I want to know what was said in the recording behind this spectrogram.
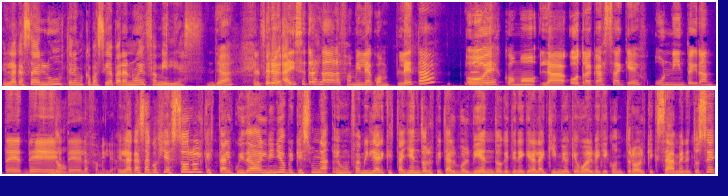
En la Casa de Luz tenemos capacidad para nueve familias. ¿Ya? Pero ahí se traslada la familia completa o es como la otra casa que es un integrante de, No. de la familia. En la casa acogida es solo el que está al cuidado del niño porque es, una, es un familiar que está yendo al hospital, volviendo, que tiene que ir a la quimio, que vuelve, que control, que examen. Entonces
